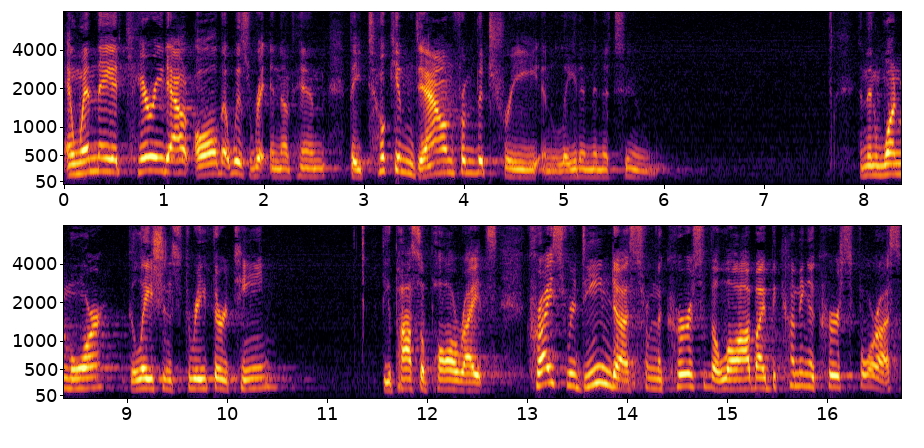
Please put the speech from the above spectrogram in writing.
And when they had carried out all that was written of him, they took him down from the tree and laid him in a tomb. And then one more, Galatians 3:13. The apostle Paul writes, Christ redeemed us from the curse of the law by becoming a curse for us,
